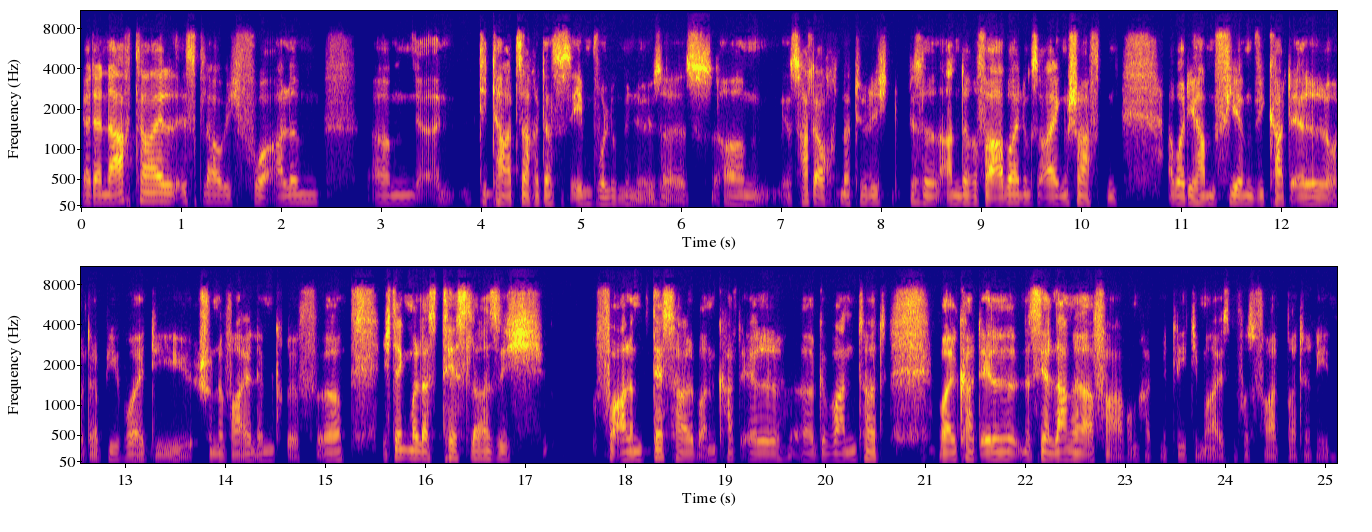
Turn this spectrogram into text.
Ja, der Nachteil ist, glaube ich, vor allem ähm, die Tatsache, dass es eben voluminöser ist. Ähm, es hat auch natürlich ein bisschen andere Verarbeitungseigenschaften, aber die haben Firmen wie CATL oder BYD schon eine Weile im Griff. Äh, ich denke mal, dass Tesla sich vor allem deshalb an CATL äh, gewandt hat, weil CATL eine sehr lange Erfahrung hat mit Lithium-Eisenphosphat-Batterien.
